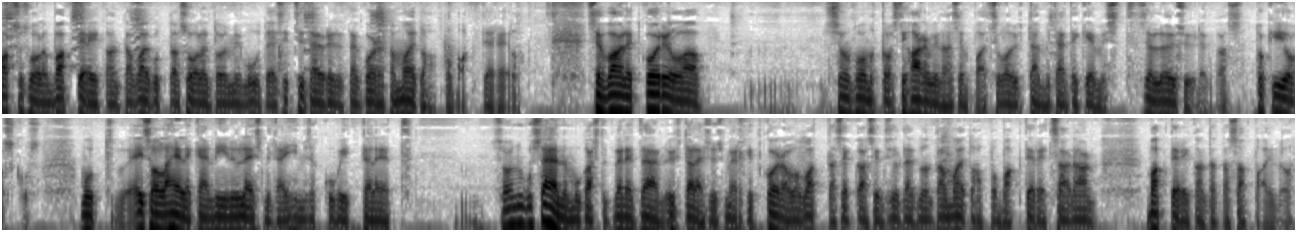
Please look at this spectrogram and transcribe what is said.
paksusuolen bakteerikanta vaikuttaa suolen toimivuuteen, ja sitten sitä yritetään korjata maitohappobakteereilla. Se vaan, että koirilla se on huomattavasti harvinaisempaa, että sillä on yhtään mitään tekemistä sen löysyyden kanssa. Toki joskus, mutta ei se ole lähellekään niin yleis, mitä ihmiset kuvittelee, se on niin kuin säännönmukaista, että vedetään yhtäläisyysmerkit koiralla vatta sekaisin, siltä täytyy antaa maitohappobakteerit, saadaan bakteerikanta tasapainoon.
